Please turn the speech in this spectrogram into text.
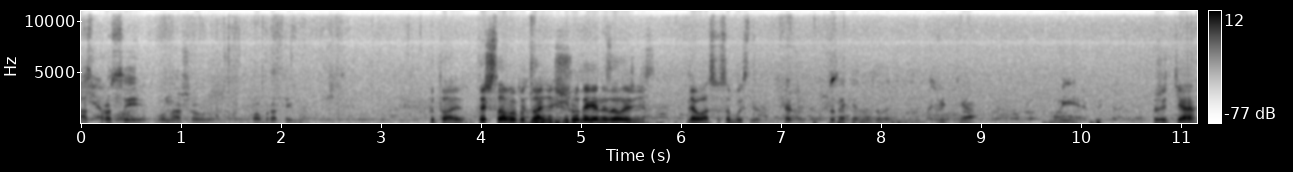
А спроси у нашого побратима. Питаю. Те ж саме питання. Що таке незалежність для вас особисто? Скажи, що таке незалежність? Життя моє. Життя.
